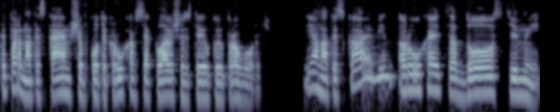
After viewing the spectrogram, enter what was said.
Тепер натискаємо, щоб котик рухався клавішу зі стрілкою праворуч. Я натискаю, він рухається до стіни.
